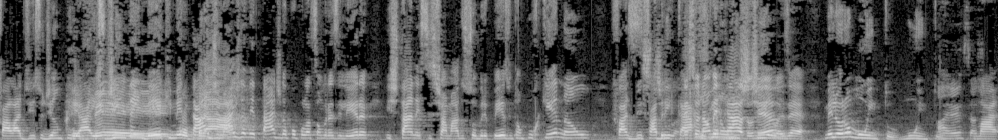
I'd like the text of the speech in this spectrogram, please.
falar disso, de ampliar Rever, isso, de entender que metade, cobrar. mais da metade da população brasileira está nesse chamado sobrepeso. Então, por que não fazer, fabricar o mercado, estilas? Né? É, melhorou muito, muito. Ah, é? Mas,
